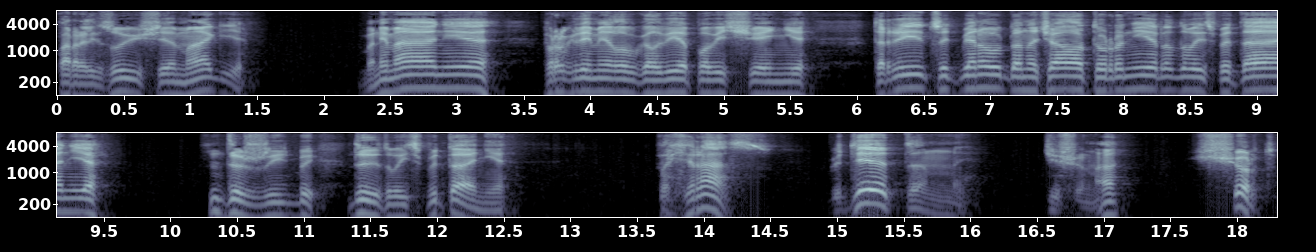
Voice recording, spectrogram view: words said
Парализующая магия. «Внимание!» — прогремело в голове оповещение. «Тридцать минут до начала турнирного испытания». Дожить бы до этого испытания. «Вахирас, где там мы?» Тишина. «Черт,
